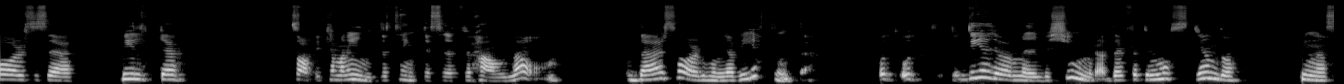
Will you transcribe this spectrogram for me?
Var, så att säga, vilka saker kan man inte tänka sig att förhandla om? Och där svarade hon, jag vet inte. Och, och det gör mig bekymrad, därför att det måste ju ändå finnas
